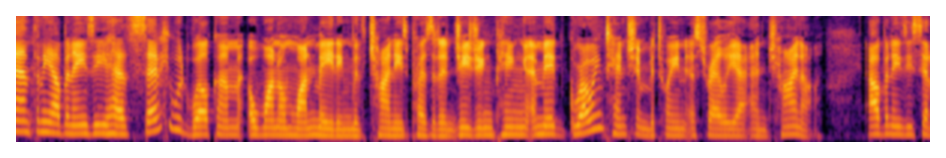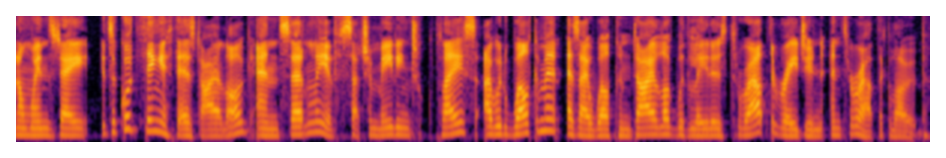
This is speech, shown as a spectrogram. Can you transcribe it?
Anthony Albanese has said he would welcome a one on one meeting with Chinese President Xi Jinping amid growing tension between Australia and China. Albanese said on Wednesday, It's a good thing if there's dialogue, and certainly if such a meeting took place, I would welcome it as I welcome dialogue with leaders throughout the region and throughout the globe.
